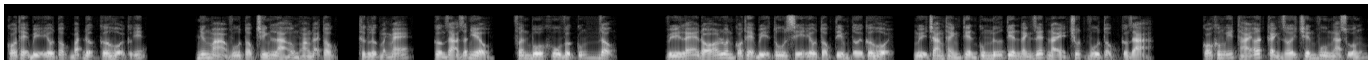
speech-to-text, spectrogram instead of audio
có thể bị yêu tộc bắt được cơ hội cực ít. Nhưng mà vu tộc chính là hồng hoang đại tộc, thực lực mạnh mẽ, cường giả rất nhiều, phân bố khu vực cũng rộng. Vì lẽ đó luôn có thể bị tu sĩ yêu tộc tìm tới cơ hội, ngụy trang thành tiền cung nữ tiên đánh giết này chút vu tộc cường giả. Có không ít thái ớt cảnh giới chiến vu ngã xuống,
